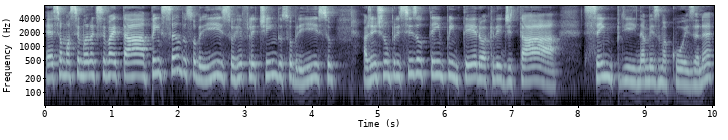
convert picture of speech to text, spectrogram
essa é uma semana que você vai estar tá pensando sobre isso, refletindo sobre isso. A gente não precisa o tempo inteiro acreditar sempre na mesma coisa, né?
